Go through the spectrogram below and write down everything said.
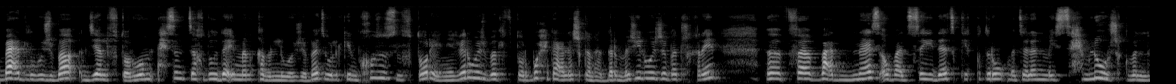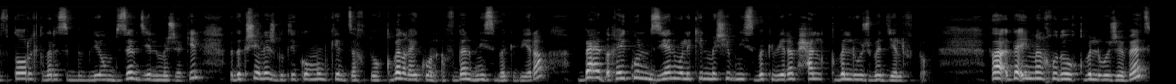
بعد الوجبة ديال الفطور هو من الأحسن تاخذوه دائما قبل الوجبات ولكن بخصوص الفطور يعني غير وجبة الفطور بوحدها علاش كنهضر؟ ماشي الوجبات الأخرين. فبعض الناس أو بعض السيدات كيقدروا مثلا ما يستحملوش قبل الفطور يقدر يسبب لهم بزاف ديال المشاكل. فداكشي علاش قلت لكم ممكن تاخذوه قبل غيكون أفضل بنسبة كبيرة بعد غيكون مزيان ولكن ماشي بنسبة كبيرة بحال قبل الوجبة ديال الفطور. فدائما خذوه قبل الوجبات.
